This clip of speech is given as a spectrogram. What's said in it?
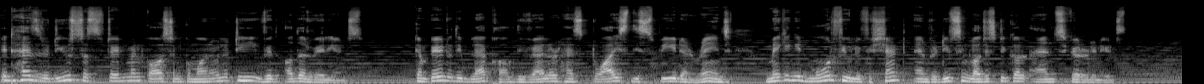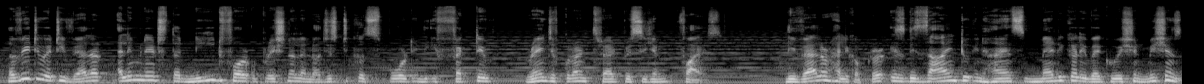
It has reduced sustainment cost and compatibility with other variants. Compared to the Black Hawk, the Valor has twice the speed and range, making it more fuel efficient and reducing logistical and security needs. The V280 Valor eliminates the need for operational and logistical support in the effective range of current threat precision fires. The Valor helicopter is designed to enhance medical evacuation missions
